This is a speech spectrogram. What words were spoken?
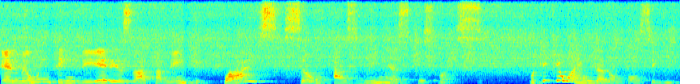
é não entender exatamente quais são as minhas questões. Por que, que eu ainda não consegui?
